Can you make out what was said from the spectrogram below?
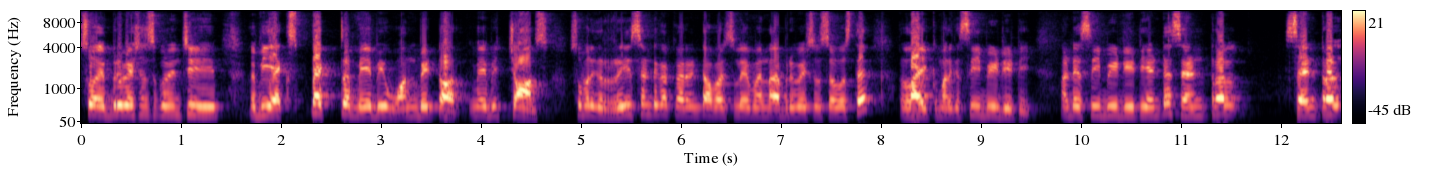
సో ఎబ్రివేషన్స్ గురించి we expect maybe one bit or maybe chance so మనకి రీసెంట్గా కరెంట్ అవర్స్లో ఏమైనా అబ్రివేషన్స్ వస్తే లైక్ మనకి సిబిడిటి అంటే సిబిడిటి అంటే central central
